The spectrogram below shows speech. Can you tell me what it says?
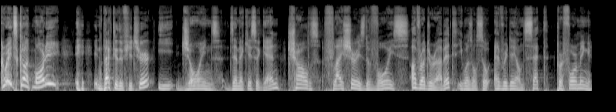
great Scott Marty. In Back to the Future, he joins Zemeckis again. Charles Fleischer is the voice of Roger Rabbit. He was also every day on set performing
